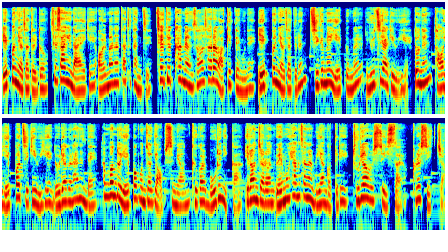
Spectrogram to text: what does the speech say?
예쁜 여자들도 세상이 나에게 얼마나 따뜻한지 체득하면서 살아왔기 때문에 예쁜 여자들은 지금의 예쁨을 유지하기 위해 또는 더 예뻐지기 위해 노력을 하는데 한 번도 예뻐 본 적이 없으면 그걸 모르니까 이런저런 외모 향상을 위한 것들이 두려울 수 있어요. 그럴 수 있죠.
